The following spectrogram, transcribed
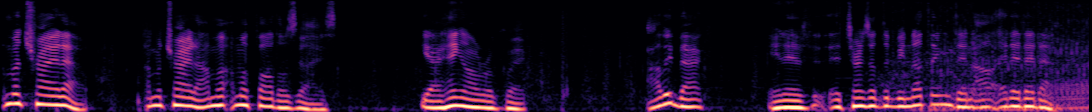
I'm gonna try it out. I'm gonna try it out. I'm gonna, I'm gonna follow those guys. Yeah, hang on real quick. I'll be back. And if it turns out to be nothing, then I'll edit it out.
